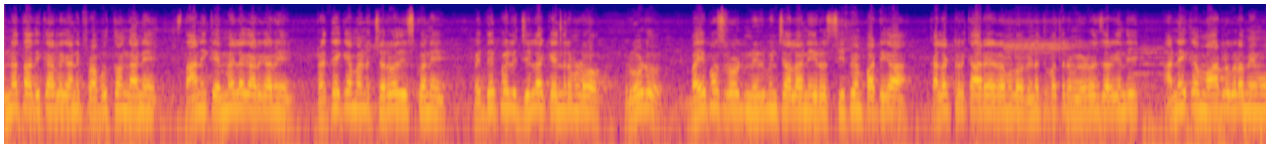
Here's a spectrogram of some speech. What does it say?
ఉన్నతాధికారులు కానీ ప్రభుత్వం కానీ స్థానిక ఎమ్మెల్యే గారు కానీ ప్రత్యేకమైన చొరవ తీసుకొని పెద్దపల్లి జిల్లా కేంద్రంలో రోడ్డు బైపాస్ రోడ్డు నిర్మించాలని ఈరోజు సిపిఎం పార్టీగా కలెక్టర్ కార్యాలయంలో వినతి పత్రం ఇవ్వడం జరిగింది. అనేక మార్లు కూడా మేము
